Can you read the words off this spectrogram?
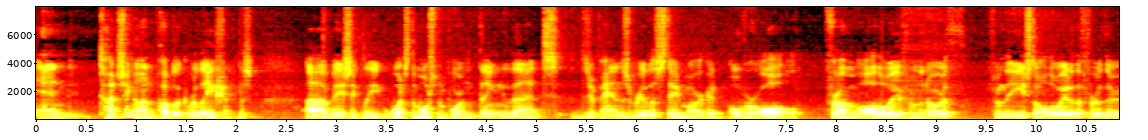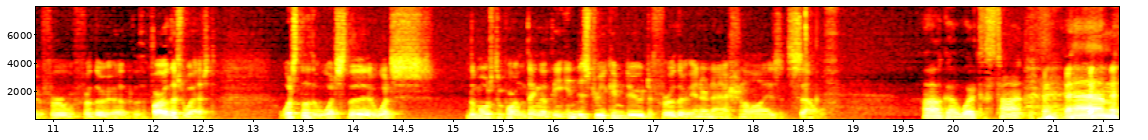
and touching on public relations, uh, basically, what's the most important thing that Japan's real estate market overall, from all the way from the north, from the east, all the way to the further, fur, further, uh, the farthest west, what's the what's the what's the most important thing that the industry can do to further internationalize itself? Oh God, where to start? um,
